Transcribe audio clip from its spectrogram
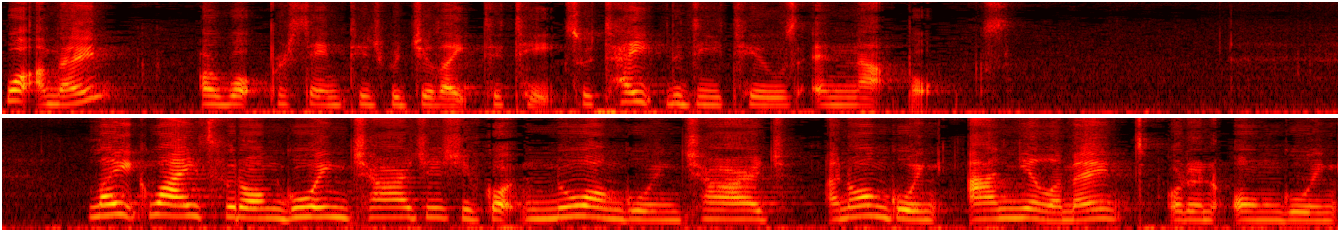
what amount or what percentage would you like to take. So type the details in that box. Likewise for ongoing charges, you've got no ongoing charge, an ongoing annual amount or an ongoing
